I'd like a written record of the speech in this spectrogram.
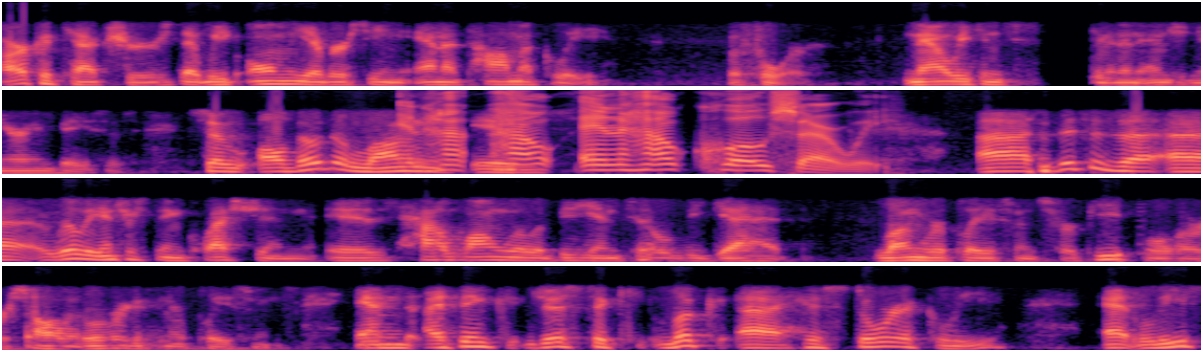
architectures that we've only ever seen anatomically before. Now we can see them in an engineering basis. So although the lung And how, is how and how close are we? Uh, so this is a, a really interesting question: is how long will it be until we get lung replacements for people or solid organ replacements? And I think just to look uh, historically, at least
